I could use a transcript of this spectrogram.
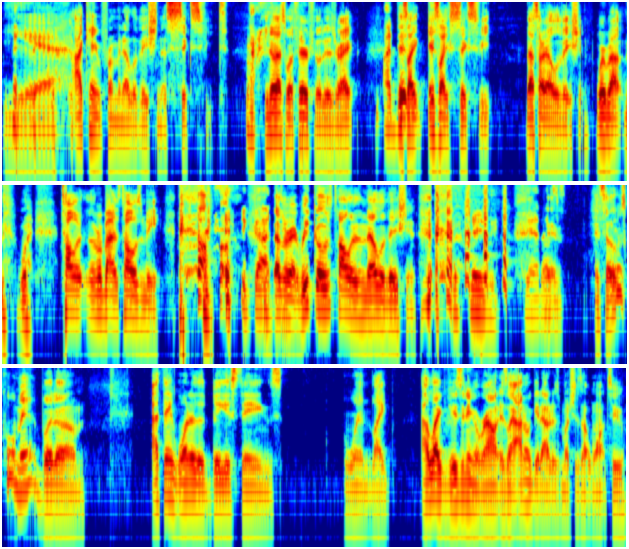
yeah. I came from an elevation of six feet. You know that's what Fairfield is, right? I did. It's like it's like six feet. That's our elevation. We're about we're taller. We're about as tall as me. God, that's right. Rico's taller than the elevation. that's crazy. Yeah, that's. And, and so it was cool, man. But um, I think one of the biggest things when like I like visiting around is like I don't get out as much as I want to.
